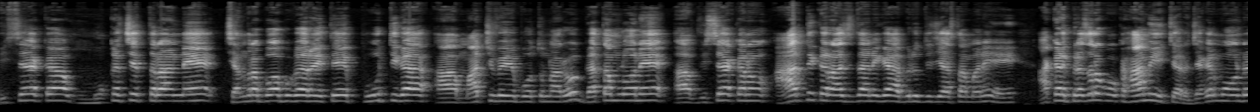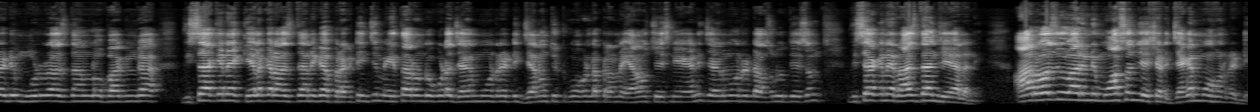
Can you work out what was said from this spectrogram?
విశాఖ ముఖ చిత్రాన్నే చంద్రబాబు గారు అయితే పూర్తిగా ఆ మార్చివేయబోతున్నారు. గతంలోనే ఆ విశాఖను ఆర్థిక రాజధానిగా అభివృద్ధి చేస్తామని అక్కడి ప్రజలకు ఒక హామీ ఇచ్చారు. జగన్మోహన్ రెడ్డి మూడు రాజధానుల్లో భాగంగా విశాఖనే కీలక రాజధానిగా ప్రకటించి మిగతా రెండు కూడా జగన్మోహన్ రెడ్డి జనం తిట్టుకోకుండా అనౌన్స్ చేసినాయి కానీ జగన్మోహన్ రెడ్డి అసలు ఉద్దేశం విశాఖనే రాజధాని చేయాలని. ఆ రోజు వారిని మోసం చేశాడు జగన్మోహన్ రెడ్డి.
